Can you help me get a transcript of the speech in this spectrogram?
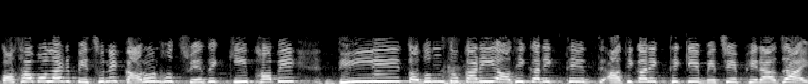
কথা বলার পেছনে কারণ হচ্ছে যে কীভাবে দিল্লি তদন্তকারী আধিকারিক আধিকারিক থেকে বেঁচে ফেরা যায়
